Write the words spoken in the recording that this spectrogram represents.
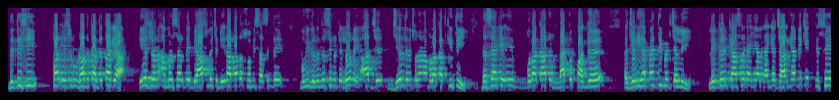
ਦਿੱਤੀ ਸੀ, ਪਰ ਇਸ ਨੂੰ ਰੱਦ ਕਰ ਦਿੱਤਾ ਗਿਆ। ਇਸ ਦੌਰਾਨ ਅੰਮ੍ਰਿਤਸਰ ਦੇ ਬਿਆਸ ਵਿੱਚ ਡੇਰਾ ਰਾਧਾ ਸਵਾਮੀ ਸਤ ਸਿੰਘ ਦੇ ਮੁਖੀ ਗੁਰਵਿੰਦਰ ਸਿੰਘ ਢਿੱਲੋਂ ਨੇ ਅੱਜ ਜੇਲ੍ਹ ਦੇ ਵਿੱਚ ਉਹਨਾਂ ਨਾਲ ਮੁਲਾਕਾਤ ਕੀਤੀ। ਦੱਸਿਆ ਕਿ ਇਹ ਮੁਲਾਕਾਤ ਲਗਭਗ ਜਿਹੜੀ ਹੈ 35 ਮਿੰਟ ਚੱਲੀ। ਲੇਕਿਨ ਕਿਆ ਲਗਾਈਆਂ ਲਗਾਈਆਂ ਜਾ ਰਹੀਆਂ ਨੇ ਕਿ ਕਿਸੇ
